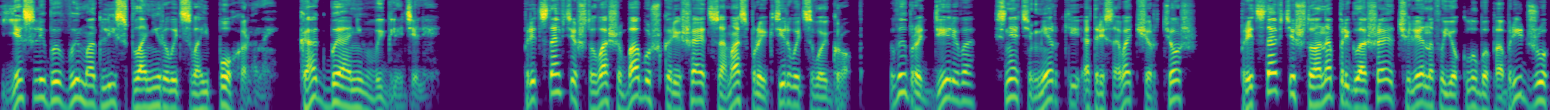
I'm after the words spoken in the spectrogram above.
Если бы вы могли спланировать свои похороны, как бы они выглядели? Представьте, что ваша бабушка решает сама спроектировать свой гроб, выбрать дерево, снять мерки, отрисовать чертеж. Представьте, что она приглашает членов ее клуба по бриджу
